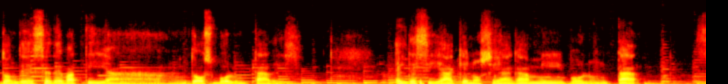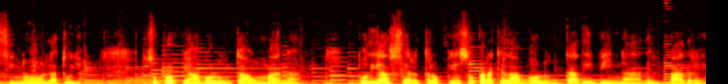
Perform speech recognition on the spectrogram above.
donde se debatían dos voluntades. Él decía que no se haga mi voluntad, sino la tuya. Su propia voluntad humana podía ser tropiezo para que la voluntad divina del Padre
